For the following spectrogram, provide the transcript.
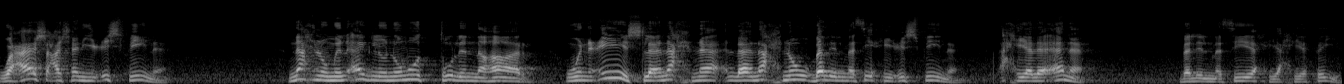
وعاش عشان يعيش فينا. نحن من أجل نموت طول النهار ونعيش لا نحن لا نحن بل المسيح يعيش فينا. أحيا لا أنا بل المسيح يحيا فيا.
